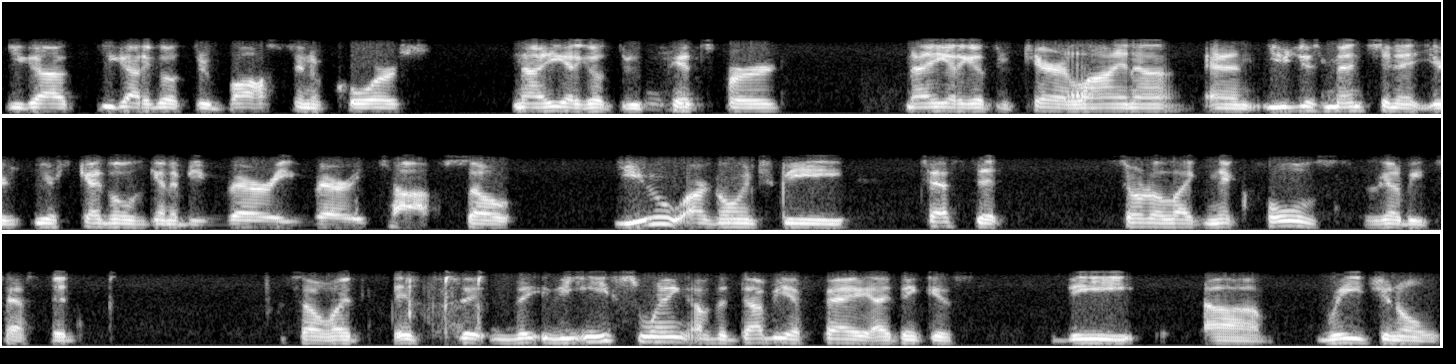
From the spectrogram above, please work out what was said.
You got you got to go through Boston, of course. Now you got to go through mm-hmm. Pittsburgh. Now you got to go through Carolina, and you just mentioned it. Your your schedule is going to be very very tough. So you are going to be tested, sort of like Nick Foles is going to be tested. So it, it's the, the the East Wing of the WFA. I think is the uh, regional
